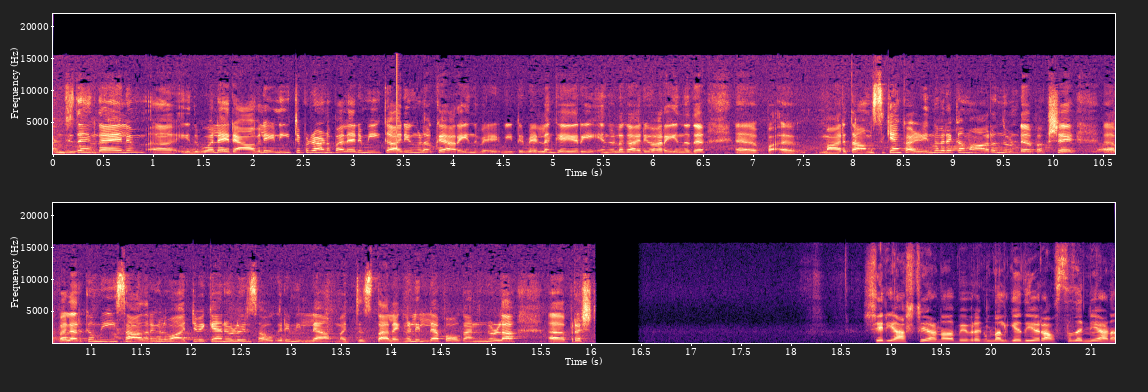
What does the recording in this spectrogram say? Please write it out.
അഞ്ജിത എന്തായാലും ഇതുപോലെ രാവിലെ എണീറ്റപ്പോഴാണ് പലരും ഈ കാര്യങ്ങളൊക്കെ അറിയുന്നത്. വീട്ടിൽ വെള്ളം കയറി എന്നുള്ള കാര്യം അറിയുന്നത്. മാറി താമസിക്കാൻ കഴിയുന്നവരൊക്കെ മാറുന്നുണ്ട്. പക്ഷേ പലർക്കും ഈ സാധനങ്ങൾ മാറ്റിവെക്കാനുള്ള ഒരു സൗകര്യമില്ല. മറ്റ് സ്ഥലങ്ങളില്ല പോകാനുള്ള പ്രശ്നം. ശരി ആഷ്ടിയാണ് വിവരങ്ങൾ നൽകിയത്. ഈ ഒരു അവസ്ഥ തന്നെയാണ്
